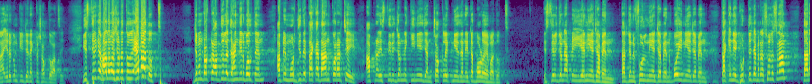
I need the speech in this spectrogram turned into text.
না? এরকম কি যেন একটা শব্দ আছে। স্ত্রীকে ভালোবাসি ওটা তো এবাদত যেমন ডক্টর আবদুল্লাহ জাহাঙ্গীর বলতেন, আপনি মসজিদে টাকা দান করার চেয়ে আপনার স্ত্রীর জন্য কি নিয়ে যান? চকলেট নিয়ে যান, এটা বড় এবাদত স্ত্রীর জন্য আপনি ইয়ে নিয়ে যাবেন, তার জন্য ফুল নিয়ে যাবেন, বই নিয়ে যাবেন, তাকে নিয়ে ঘুরতে যাবেন। রাসুল ইসলাম তার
